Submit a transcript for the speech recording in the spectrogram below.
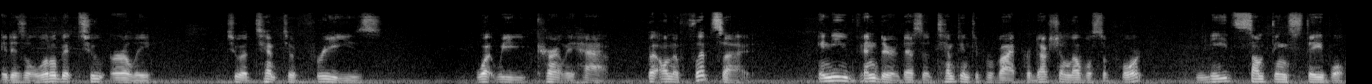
it is a little bit too early to attempt to freeze what we currently have but on the flip side any vendor that's attempting to provide production level support needs something stable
